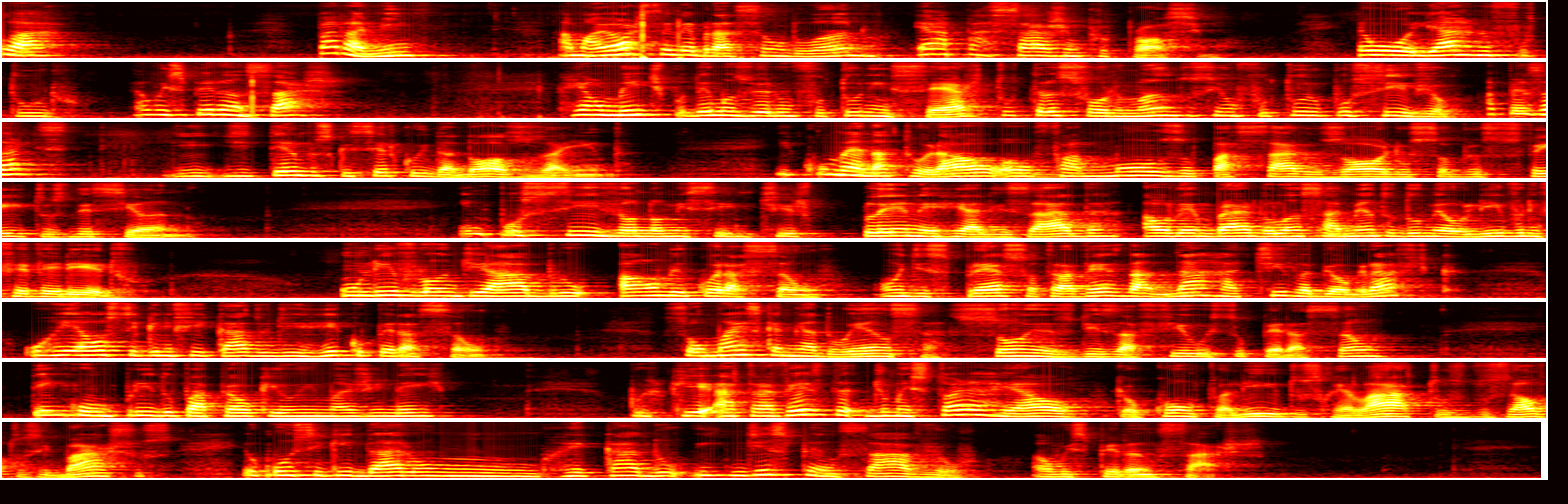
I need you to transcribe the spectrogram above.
Olá! Para mim, a maior celebração do ano é a passagem para o próximo, é o olhar no futuro, é o esperançar. Realmente podemos ver um futuro incerto transformando-se em um futuro possível, apesar de, termos que ser cuidadosos ainda. E como é natural ao famoso passar os olhos sobre os feitos desse ano. Impossível não me sentir plena e realizada ao lembrar do lançamento do meu livro em fevereiro. Um livro onde abro alma e coração, onde expresso através da narrativa biográfica o real significado de recuperação. Sou mais que a minha doença, sonhos, desafio e superação. Tem cumprido o papel que eu imaginei. Porque através de uma história real que eu conto ali, dos relatos, dos altos e baixos, eu consegui dar um recado indispensável ao esperançar.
